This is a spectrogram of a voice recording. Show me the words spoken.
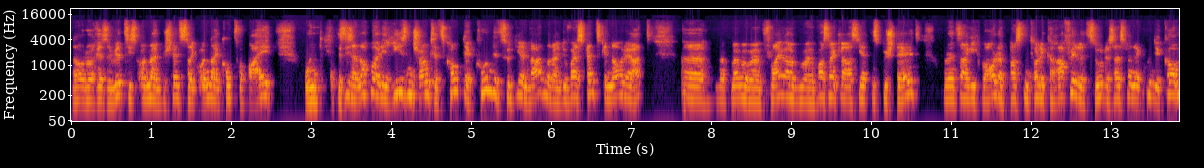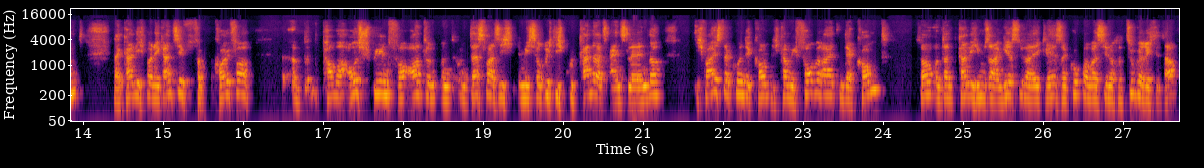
Ne, oder reserviert sich online, bestellt es direkt online, kommt vorbei. Und das ist ja nochmal eine Riesenchance. Jetzt kommt der Kunde zu dir in den Laden rein. Du weißt ganz genau, der hat, äh, da bleiben wir beim Flyer oder beim Wasserglas, die hat das bestellt. Und dann sage ich, wow, da passt eine tolle Karaffe dazu. Das heißt, wenn der Kunde kommt, dann kann ich meine ganze Verkäufer Power ausspielen vor Ort und, und, und das, was ich nämlich so richtig gut kann als Einzelländer. Ich weiß, der Kunde kommt, ich kann mich vorbereiten, der kommt. So, und dann kann ich ihm sagen, hier hast du deine Gläser, guck mal, was ich noch dazu gerichtet habe.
